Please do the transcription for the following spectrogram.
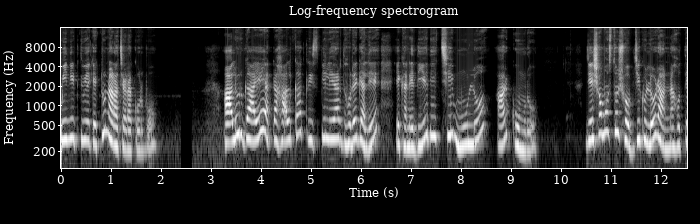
মিনিট দুয়েক একটু নাড়াচাড়া করব। আলুর গায়ে একটা হালকা ক্রিস্পি লেয়ার ধরে গেলে এখানে দিয়ে দিচ্ছি মূলো আর কুমড়ো যে সমস্ত সবজিগুলো রান্না হতে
